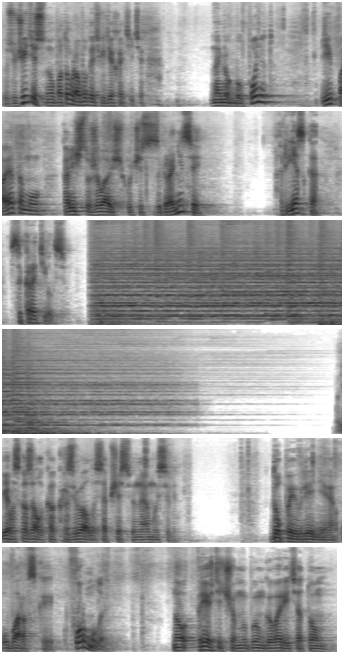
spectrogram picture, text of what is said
То есть учитесь, но потом работайте где хотите. Намек был понят, и поэтому количество желающих учиться за границей резко сократилось. Я рассказал, как развивалась общественная мысль до появления Уваровской формулы. Но прежде чем мы будем говорить о том,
